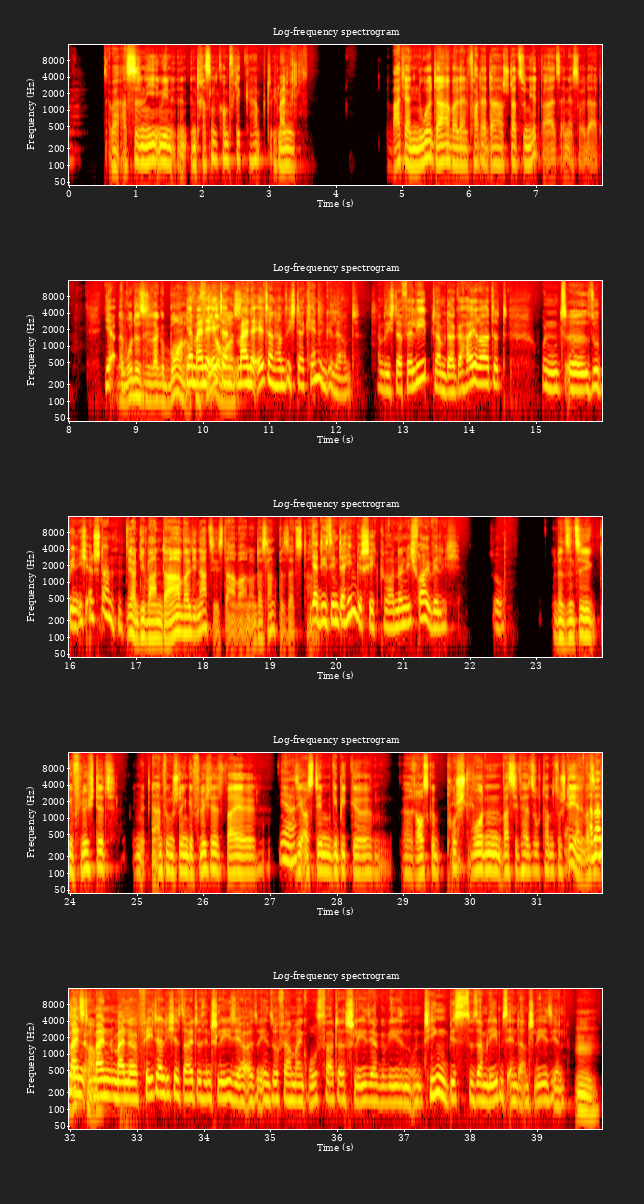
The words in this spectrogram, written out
Aber hast du nie irgendwie einen Interessenkonflikt gehabt? Ich meine, wart ja nur da, weil dein Vater da stationiert war als NS-Soldat. Ja. Da wurdest du da geboren. Ja, meine Eltern, meine Eltern haben sich da kennengelernt haben sich da verliebt, haben da geheiratet und äh, so bin ich entstanden. Ja, und die waren da, weil die Nazis da waren und das Land besetzt haben. Ja, die sind dahin geschickt worden, nicht freiwillig. So. Und dann sind sie geflüchtet, in Anführungsstrichen geflüchtet, weil ja. sie aus dem Gebiet ge rausgepusht ja. wurden, was sie versucht haben zu stehlen. Aber mein, mein, meine väterliche Seite sind Schlesier, also insofern mein Großvater ist Schlesier gewesen und hing bis zu seinem Lebensende an Schlesien. Mhm.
